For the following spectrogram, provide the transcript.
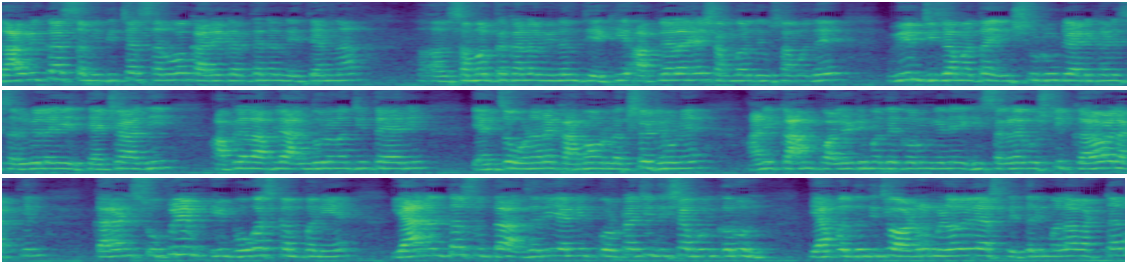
गाव विकास समितीच्या सर्व कार्यकर्त्यांना नेत्यांना समर्थकांना विनंती आहे की आपल्याला हे शंभर दिवसामध्ये वीर जिजामाता इन्स्टिट्यूट या ठिकाणी सर्वेला येईल. त्याच्या आधी आपल्याला आपल्या आंदोलनाची तयारी यांचं होणाऱ्या कामावर लक्ष ठेवणे आणि काम क्वालिटीमध्ये करून घेणे ही सगळ्या गोष्टी कराव्या लागतील. कारण सुप्रीम ही बोगस कंपनी आहे. यानंतर सुद्धा जरी यांनी कोर्टाची दिशाभूल करून या पद्धतीची ऑर्डर मिळवलेली असली तरी मला वाटतं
